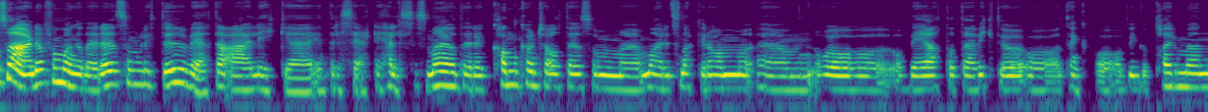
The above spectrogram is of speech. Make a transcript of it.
Og så er det for mange av dere som lytter, vet jeg er like interessert i helse som meg, og dere kan kanskje alt det som eh, Marit snakker om, ehm, og, vet at det er viktig å, å, tenke på å bygge opp tarmen,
